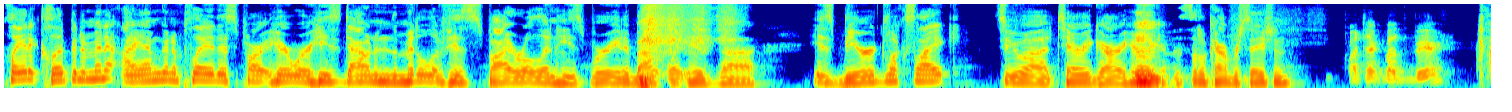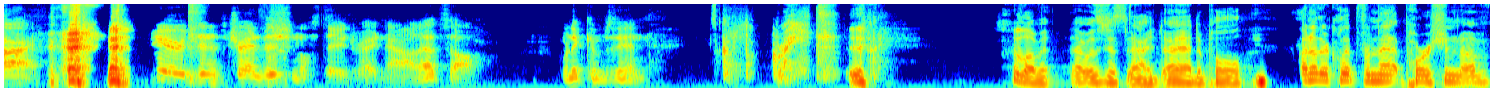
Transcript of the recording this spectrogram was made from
played a clip in a minute. I am going to play this part here where he's down in the middle of his spiral and he's worried about what his uh, his beard looks like. To uh, Teri Garr, here we have this little conversation. Want to talk about the beer? All right. Beer's in its transitional stage right now. That's all. When it comes in, it's gonna look great. I love it. That was just I, I had to pull another clip from that portion of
